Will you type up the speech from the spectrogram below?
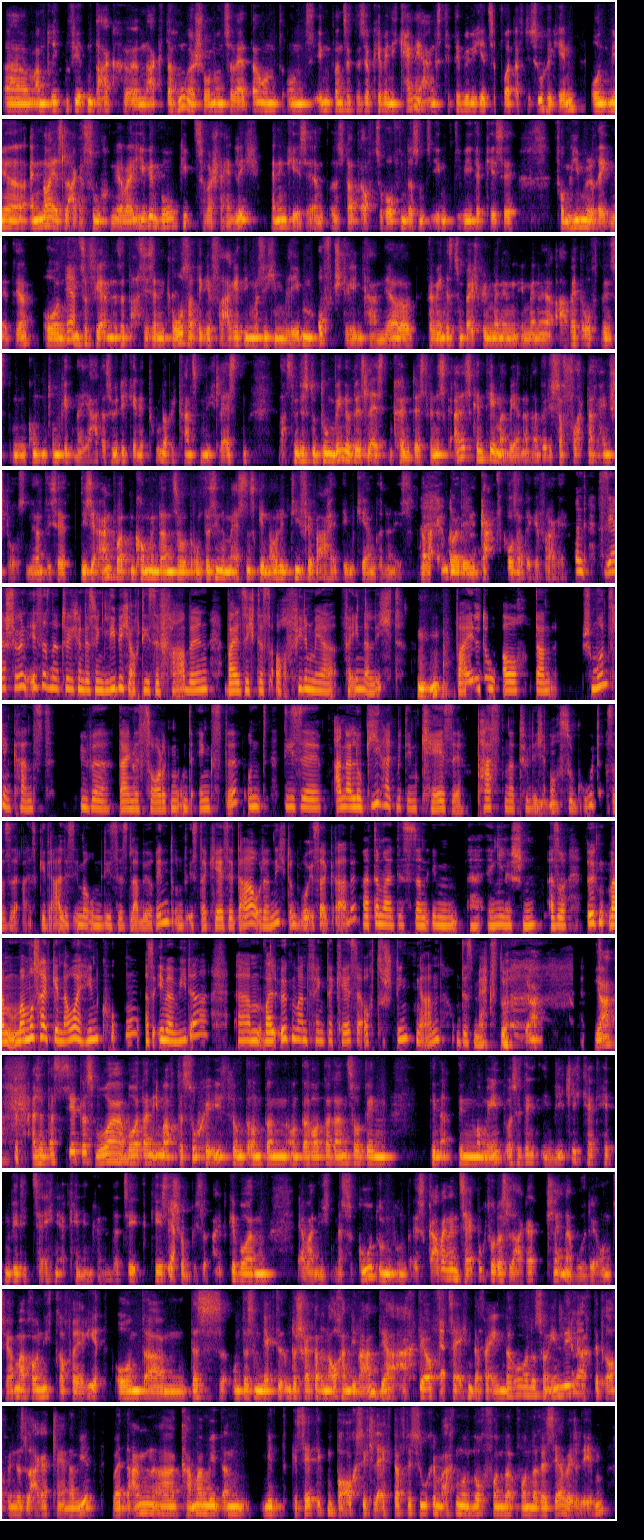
Äh, am dritten, vierten Tag äh, nackt der Hunger schon und so weiter. Und, und irgendwann sagt er sich, okay, wenn ich keine Angst hätte, würde ich jetzt sofort auf die Suche gehen und mir ein neues Lager suchen. Ja, weil irgendwo gibt es wahrscheinlich einen Käse, anstatt darauf zu hoffen, dass uns irgendwie der Käse vom Himmel regnet. Ja? Und ja. insofern, also das ist eine großartige Frage, die man sich im Leben oft stellen kann. Ja? Ich verwende es zum Beispiel in, meinen, in meiner Arbeit oft, wenn es dem Kunden darum geht, na ja, das würde ich gerne tun, aber ich kann es mir nicht leisten. Was würdest du tun, wenn du das leisten könntest? Wenn das alles kein Thema wäre, dann würde ich sofort da reinstoßen. Ja? Und diese, diese Antworten kommen dann so, und das sind dann meistens genau die tiefe Wahrheit, die im Kern drinnen ist. Aber eindeutig eine ganz großartige Frage. Und sehr schön ist es natürlich, und deswegen liebe ich auch diese Fabeln, weil sich das auch viel mehr verinnerlicht, mhm. weil du auch dann schmunzeln kannst über deine Sorgen und Ängste. Und diese Analogie halt mit dem Käse passt natürlich mhm. auch so gut. Also es geht ja alles immer um dieses Labyrinth und ist der Käse da oder nicht und wo ist er gerade? Warte mal, das ist dann im äh, Englischen. Also irgend, man, man muss halt genauer hingucken, also immer wieder, ähm, weil irgendwann fängt der Käse auch zu stinken an und das merkst du. Ja. Ja, also das ist etwas, wo er, wo er dann eben auf der Suche ist und, und, dann, und da hat er dann so den, den, den Moment, wo sie denkt, in Wirklichkeit hätten wir die Zeichen erkennen können. Der Käse ja. ist schon ein bisschen alt geworden, er war nicht mehr so gut und, und es gab einen Zeitpunkt, wo das Lager kleiner wurde und sie haben auch nicht darauf reagiert. Und ähm, das, und das merkt, und das schreibt er dann auch an die Wand, ja, achte auf ja. Zeichen der Veränderung oder so ähnlich, genau. achte darauf, wenn das Lager kleiner wird, weil dann äh, kann man mit, einem, mit gesättigtem Bauch sich leicht auf die Suche machen und noch von der, von der Reserve leben.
